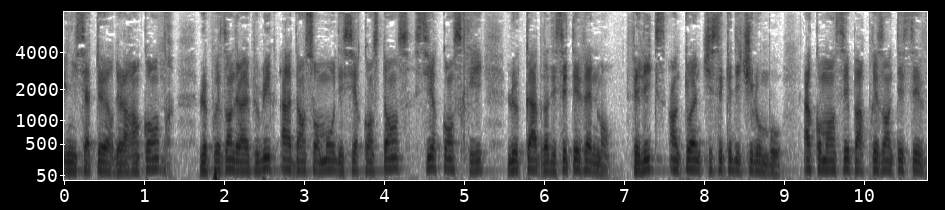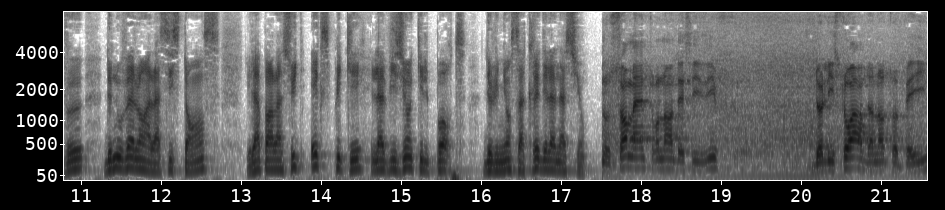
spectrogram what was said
Initiateur de la rencontre, le président de la République a, dans son mot des circonstances, circonscrit le cadre de cet événement. Félix Antoine Tshisekedi Chilombo a commencé par présenter ses vœux de nouvel an à l'assistance. Il a par la suite expliqué la vision qu'il porte de l'union sacrée de la nation. Nous sommes à un tournant décisif de l'histoire de notre pays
